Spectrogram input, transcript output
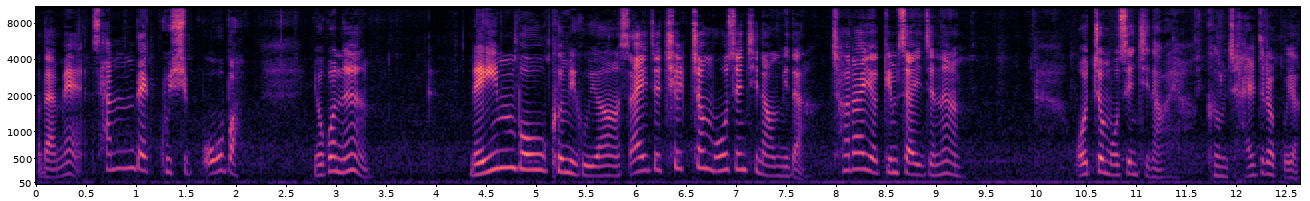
그 다음에 395번 요거는 레인보우 금이고요. 사이즈 7.5cm 나옵니다. 철화 엮임 사이즈는 5.5cm 나와요. 금 잘 들었고요.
